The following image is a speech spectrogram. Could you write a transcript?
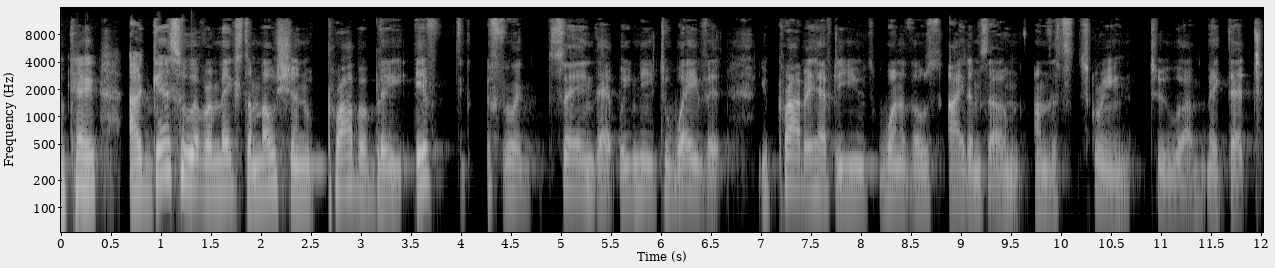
Okay, I guess whoever makes the motion probably, if, if we're saying that we need to waive it, you probably have to use one of those items um, on the screen to uh, make that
